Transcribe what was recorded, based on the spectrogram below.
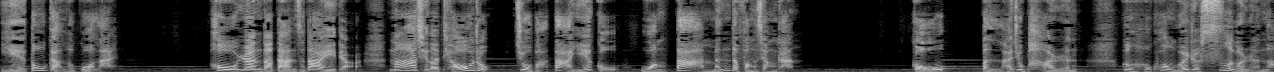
也都赶了过来。后院的胆子大一点，拿起了笤帚，就把大野狗往大门的方向赶。狗。本来就怕人，更何况围着四个人呢，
